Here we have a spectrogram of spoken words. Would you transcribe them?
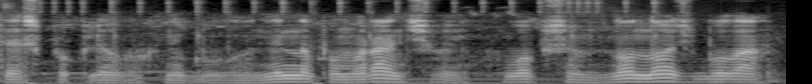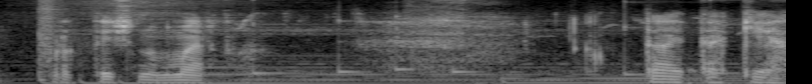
теж покльовок не було. Ні на помаранчевий. В общем, но ніч була практично мертва. Та й таке.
